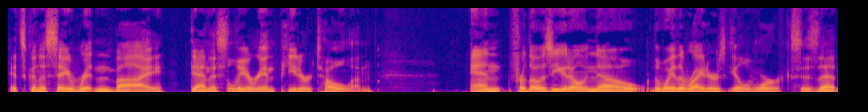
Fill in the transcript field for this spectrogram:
it's going to say written by Denis Leary and Peter Tolan. And for those of you who don't know, the way the Writers Guild works is that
